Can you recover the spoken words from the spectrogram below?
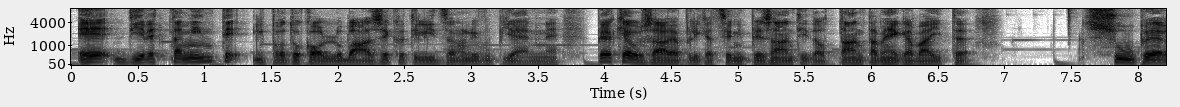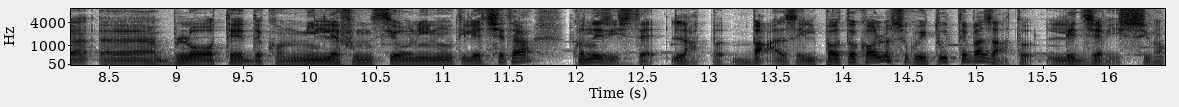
È direttamente il protocollo base che utilizzano le VPN. Perché usare applicazioni pesanti da 80 MB super uh, bloated con mille funzioni inutili eccetera quando esiste l'app base il protocollo su cui tutto è basato leggerissimo.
